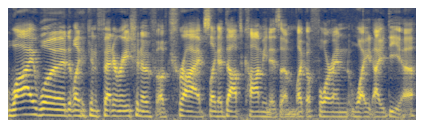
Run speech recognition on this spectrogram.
Why would like a confederation of, of tribes like adopt communism like a foreign white idea?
